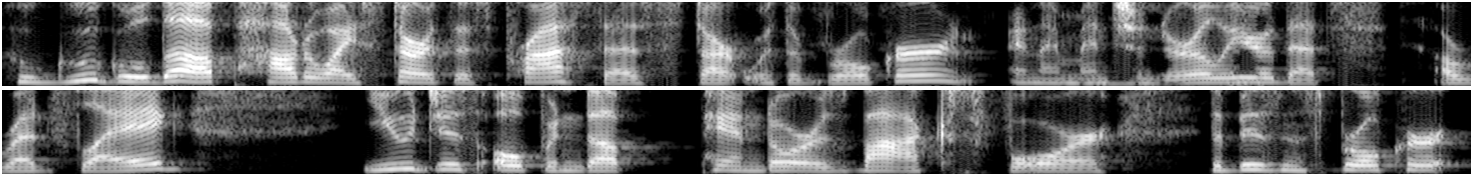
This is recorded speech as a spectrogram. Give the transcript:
who Googled up, how do I start this process? Start with a broker. And I mentioned mm-hmm. earlier that's a red flag. You just opened up Pandora's box for the business broker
